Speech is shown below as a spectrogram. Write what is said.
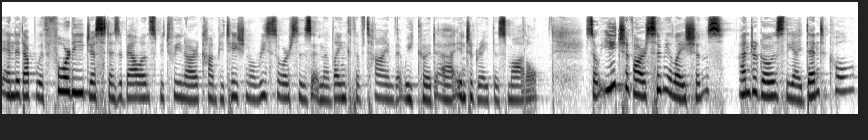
ended up with 40 just as a balance between our computational resources and the length of time that we could uh, integrate this model. So each of our simulations undergoes the identical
